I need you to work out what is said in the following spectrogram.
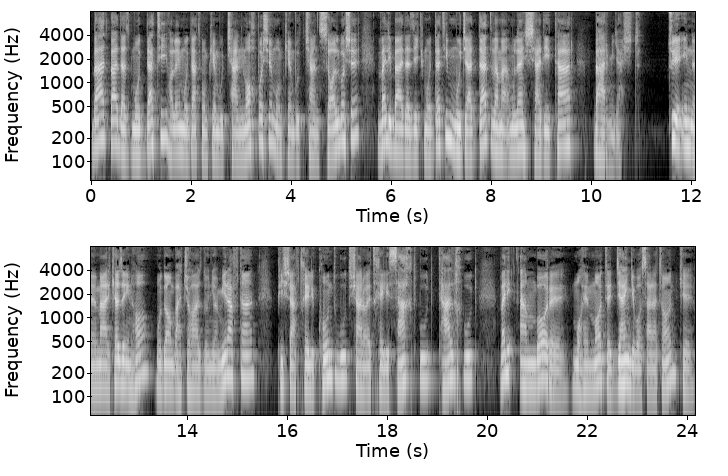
بعد بعد از مدتی حالا این مدت ممکن بود چند ماه باشه ممکن بود چند سال باشه ولی بعد از یک مدتی مجدد و معمولا شدیدتر برمیگشت. توی این مرکز اینها مدام بچه ها از دنیا می‌رفتن پیشرفت خیلی کند بود شرایط خیلی سخت بود تلخ بود ولی انبار مهمات جنگ با سرطان که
